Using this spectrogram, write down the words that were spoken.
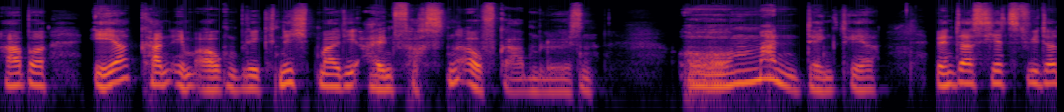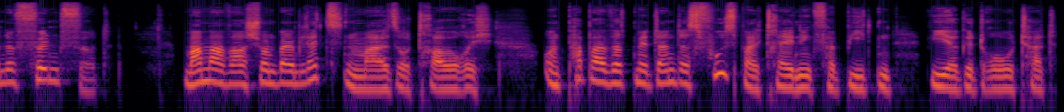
Aber er kann im Augenblick nicht mal die einfachsten Aufgaben lösen. Oh Mann, denkt er, wenn das jetzt wieder eine Fünf wird. Mama war schon beim letzten Mal so traurig, und Papa wird mir dann das Fußballtraining verbieten, wie er gedroht hat.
